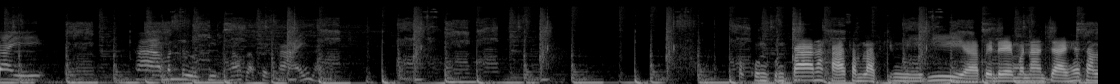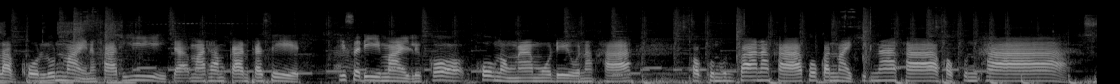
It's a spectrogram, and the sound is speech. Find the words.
ได้ถ้ามันเหลือกินเขาก็ไปขายนะขอบคุณคุณป้านะคะสำหรับคลิปนี้ที่เป็นแรงบันดาลใจให้สำหรับคนรุ่นใหม่นะคะ ที่จะมาทำการเกษตร ทฤษฎีใหม่ หรือก็โคกหนองนาโมเดลนะคะ ขอบคุณคุณป้านะคะ พบกันใหม่คลิปหน้าค่ะ ขอบคุณค่ะ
